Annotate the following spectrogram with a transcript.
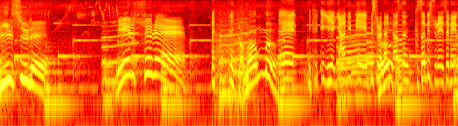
Bir süre. Bir süre. Tamam mı? Ee, yani bir, bir süreden kastın kısa bir süreyse ve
